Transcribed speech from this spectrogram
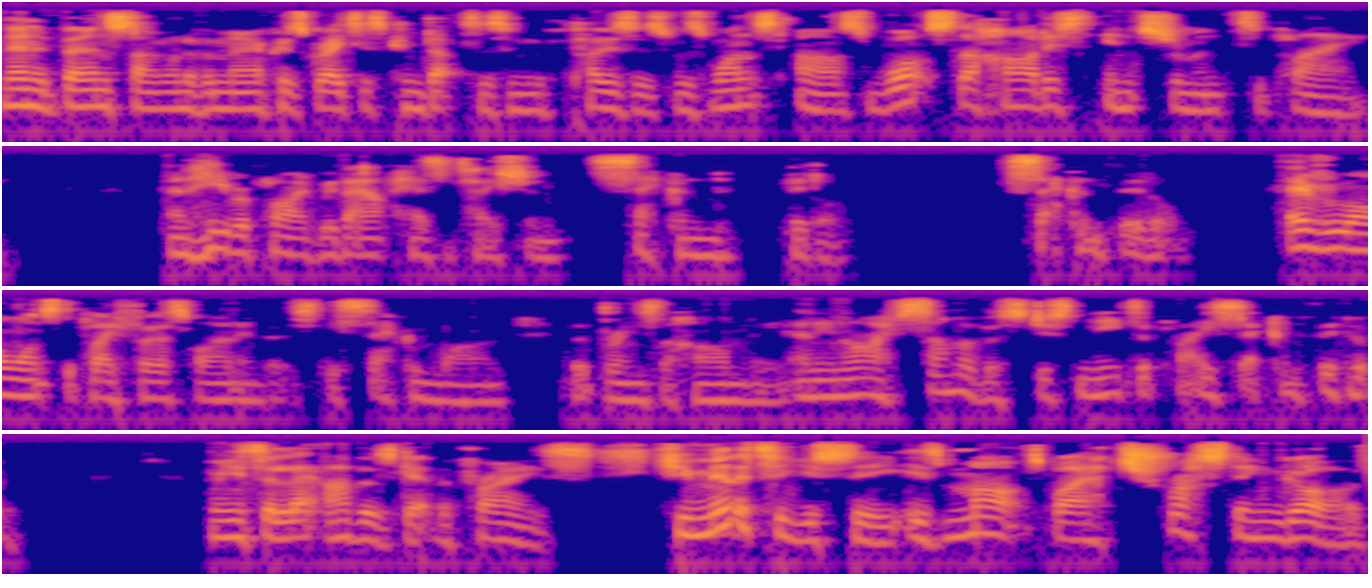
Leonard Bernstein, one of America's greatest conductors and composers, was once asked, What's the hardest instrument to play? And he replied without hesitation, Second fiddle. Second fiddle. Everyone wants to play first violin, but it's the second one that brings the harmony. And in life, some of us just need to play second fiddle. We need to let others get the praise. Humility, you see, is marked by a trusting God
